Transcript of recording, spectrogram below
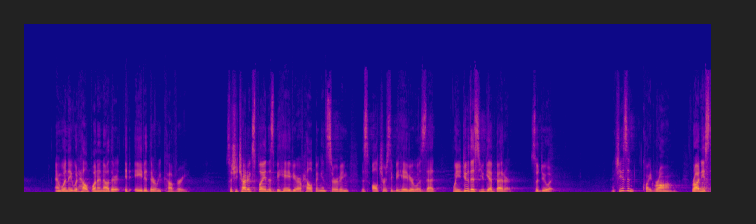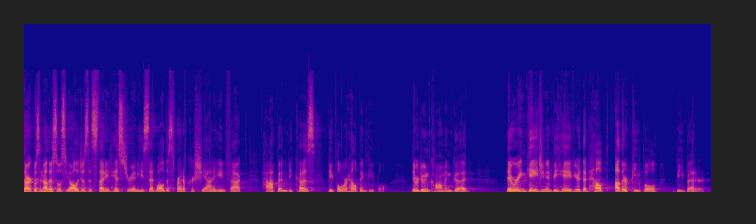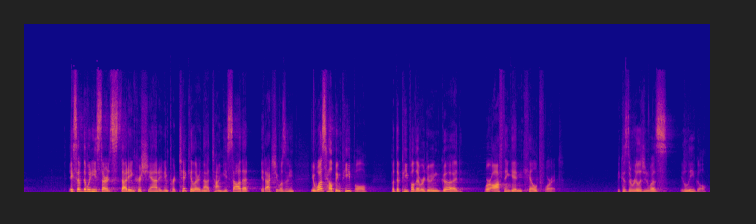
And when they would help one another, it aided their recovery. So she tried to explain this behavior of helping and serving, this altruistic behavior was that when you do this, you get better. So do it. And she isn't quite wrong. Rodney Stark was another sociologist that studied history, and he said, well, the spread of Christianity, in fact, happened because people were helping people. They were doing common good. They were engaging in behavior that helped other people be better. Except that when he started studying Christianity in particular in that time, he saw that it actually wasn't, it was helping people, but the people that were doing good were often getting killed for it because the religion was illegal.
